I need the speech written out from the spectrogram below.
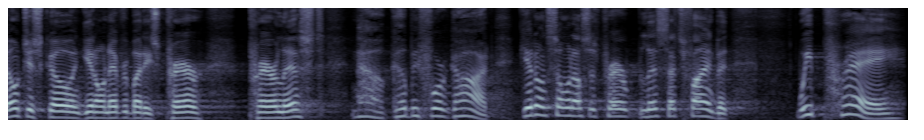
Don't just go and get on everybody's prayer, prayer list. No, go before God. Get on someone else's prayer list, that's fine. But we pray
